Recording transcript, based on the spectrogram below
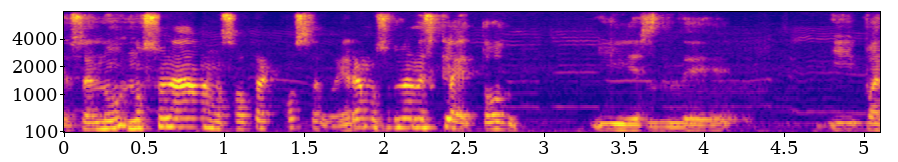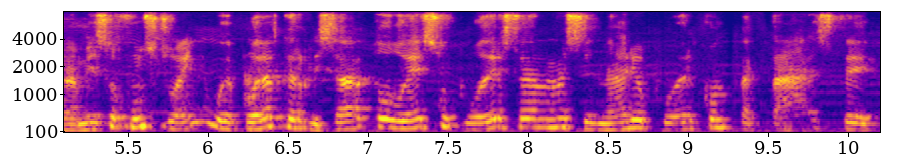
O sea, no, no sonábamos a otra cosa, güey, éramos una mezcla de todo. Y este, y para mí eso fue un sueño, güey, poder aterrizar todo eso, poder estar en un escenario, poder contactar, este,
